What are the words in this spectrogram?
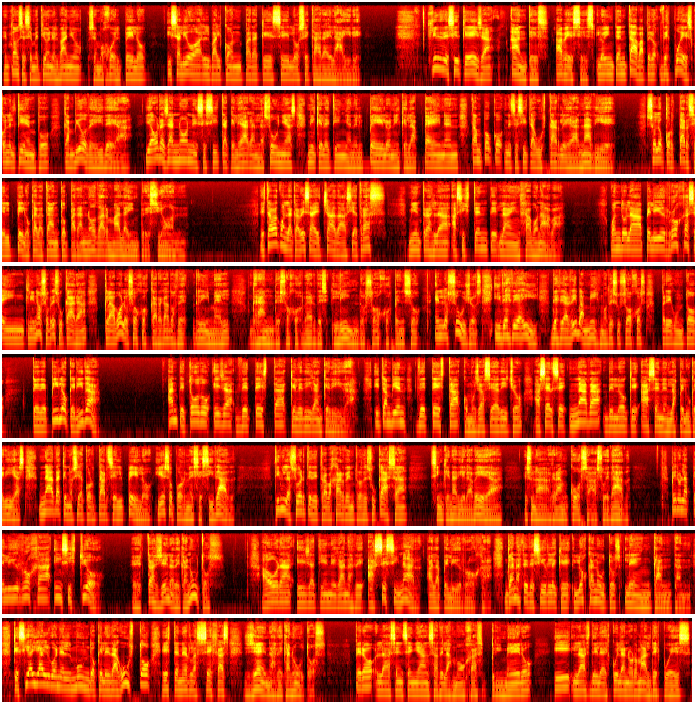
Entonces se metió en el baño, se mojó el pelo y salió al balcón para que se lo secara el aire. Quiere decir que ella, antes, a veces, lo intentaba, pero después, con el tiempo, cambió de idea y ahora ya no necesita que le hagan las uñas, ni que le tiñan el pelo, ni que la peinen, tampoco necesita gustarle a nadie. Solo cortarse el pelo cada tanto para no dar mala impresión. Estaba con la cabeza echada hacia atrás mientras la asistente la enjabonaba. Cuando la pelirroja se inclinó sobre su cara, clavó los ojos cargados de rímel, grandes ojos verdes, lindos ojos, pensó, en los suyos, y desde ahí, desde arriba mismo de sus ojos, preguntó ¿Te depilo, querida? Ante todo, ella detesta que le digan querida. Y también detesta, como ya se ha dicho, hacerse nada de lo que hacen en las peluquerías, nada que no sea cortarse el pelo, y eso por necesidad. Tiene la suerte de trabajar dentro de su casa, sin que nadie la vea. Es una gran cosa a su edad. Pero la pelirroja insistió. Estás llena de canutos. Ahora ella tiene ganas de asesinar a la pelirroja, ganas de decirle que los canutos le encantan, que si hay algo en el mundo que le da gusto es tener las cejas llenas de canutos. Pero las enseñanzas de las monjas primero y las de la escuela normal después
